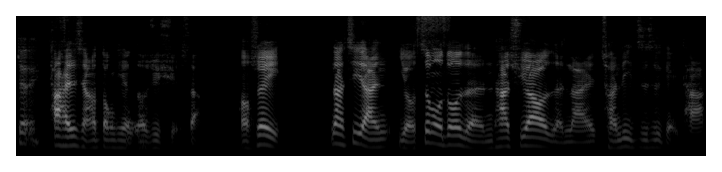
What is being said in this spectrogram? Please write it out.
对，他还是想要冬天的时候去雪上。好、所以那既然有这么多人，他需要人来传递知识给他，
